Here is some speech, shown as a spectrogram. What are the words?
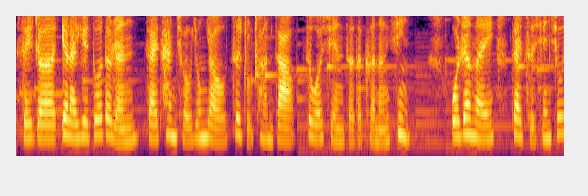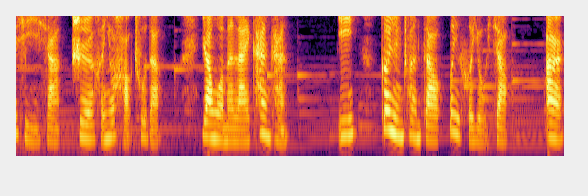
随着越来越多的人在探求拥有自主创造、自我选择的可能性，我认为在此先休息一下是很有好处的。让我们来看看：一、个人创造为何有效；二、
